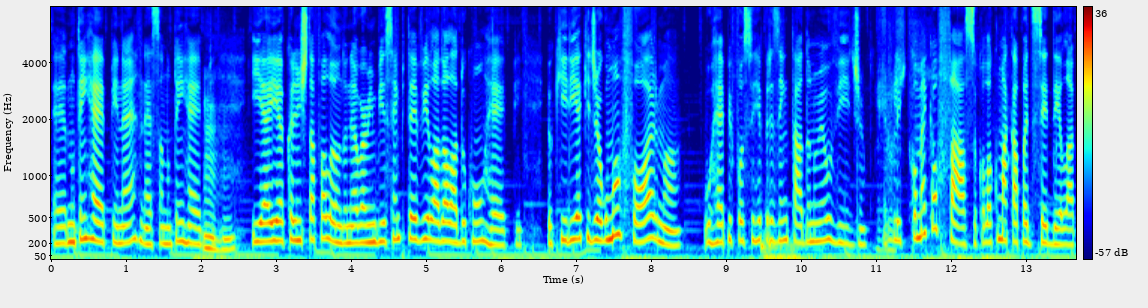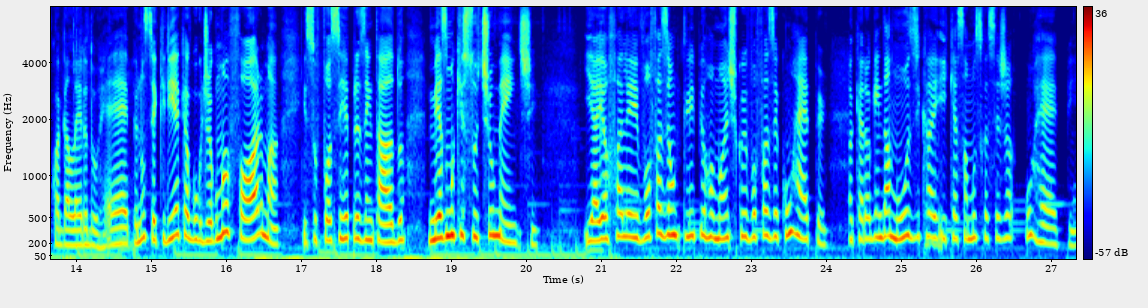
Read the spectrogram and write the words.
é, não tem rap, né? Nessa não tem rap. Uhum. E aí é o que a gente tá falando, né? O R&B sempre teve lado a lado com o rap. Eu queria que de alguma forma o rap fosse representado no meu vídeo. Eu falei, como é que eu faço? Coloco uma capa de CD lá com a galera do rap. Eu não sei, queria que de alguma forma isso fosse representado, mesmo que sutilmente. E aí eu falei, vou fazer um clipe romântico e vou fazer com um rapper. Eu quero alguém da música e que essa música seja o rap.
